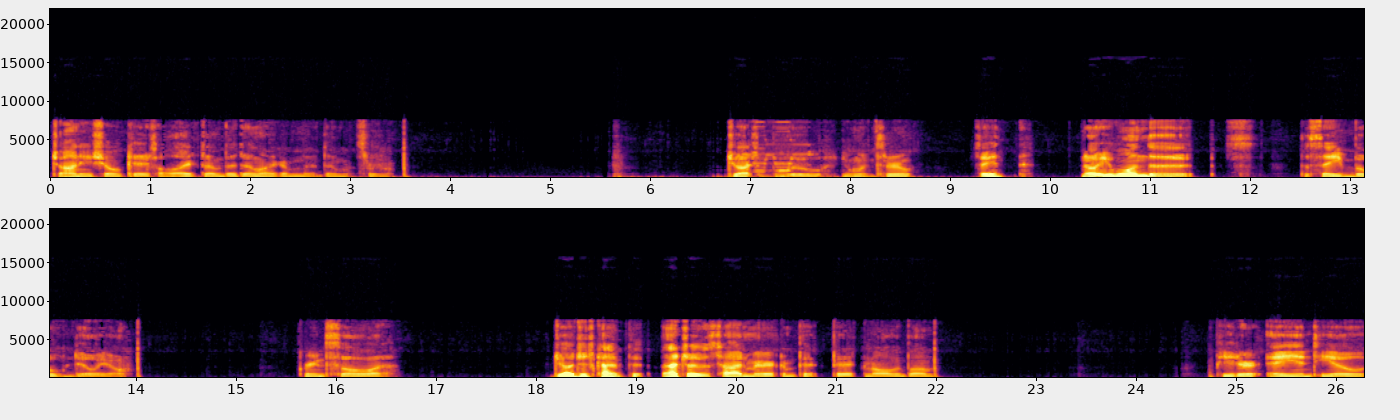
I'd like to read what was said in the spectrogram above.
Johnny Showcase, I liked him. They didn't like him. They didn't went through. Josh Blue, he went through. Say, no, he won the the save vote deal, yo. Green Soul. Judges kind of actually it was tied American pick, pick and all of them. Peter A N T O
